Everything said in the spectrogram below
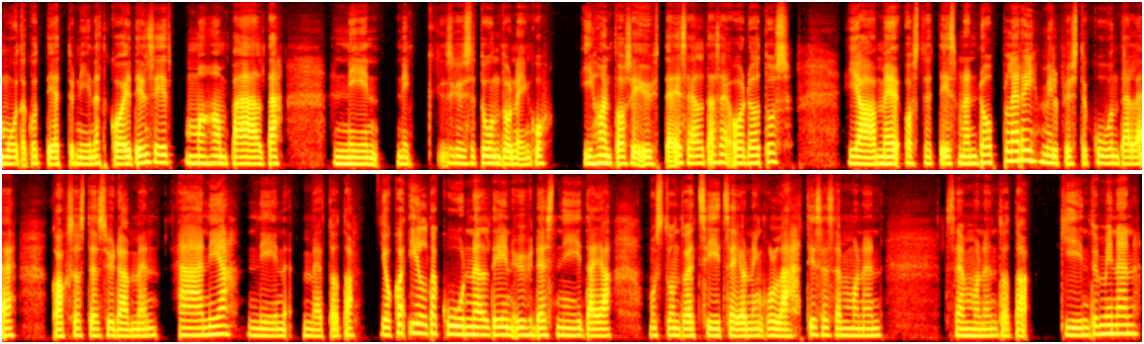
muuta kuin tietty niin, että koitin siitä mahan päältä, niin, niin kyllä se tuntui niin kuin ihan tosi yhteiseltä se odotus. Ja me ostettiin semmoinen dopleri, millä pystyi kuuntelemaan kaksosten sydämen ääniä, niin me tota, joka ilta kuunneltiin yhdessä niitä. Ja musta tuntui, että siitä se jo niin kuin lähti se semmoinen, semmoinen tota, kiintyminen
